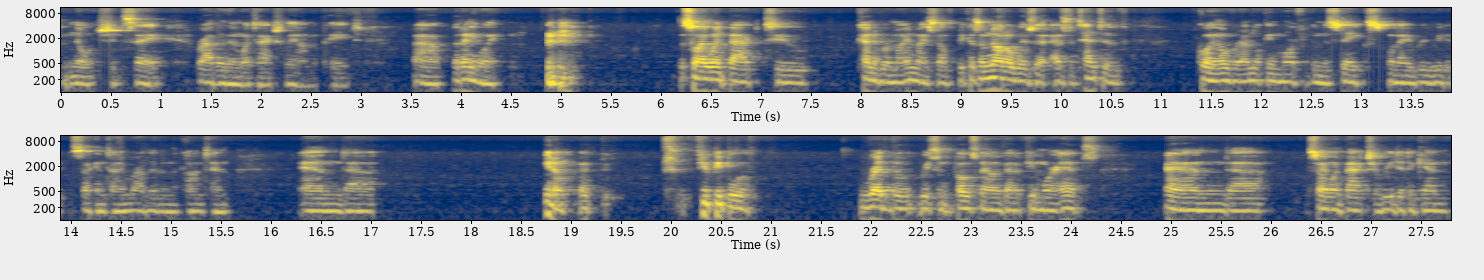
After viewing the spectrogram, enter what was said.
know it should say rather than what's actually on the page. Uh, but anyway, so I went back to kind of remind myself because I'm not always as attentive going over it. I'm looking more for the mistakes when I reread it the second time rather than the content. And, uh, you know, a few people have read the recent post now. I've got a few more hits, and uh, so I went back to read it again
